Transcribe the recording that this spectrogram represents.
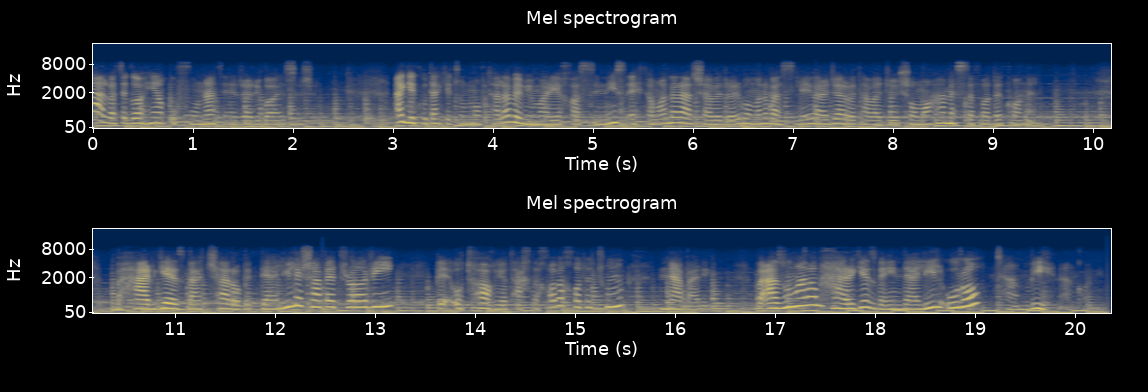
و البته گاهی هم عفونت ادراری باعثشه اگه کودکتون مبتلا به بیماری خاصی نیست احتمال داره از شب ادراری به عنوان وسیله برای جلب توجه شما هم استفاده کنه. به هرگز بچه رو به دلیل شب ادراری به اتاق یا تخت خواب خودتون نبرید. و از اون هم هرگز به این دلیل او رو تنبیه نکنید.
